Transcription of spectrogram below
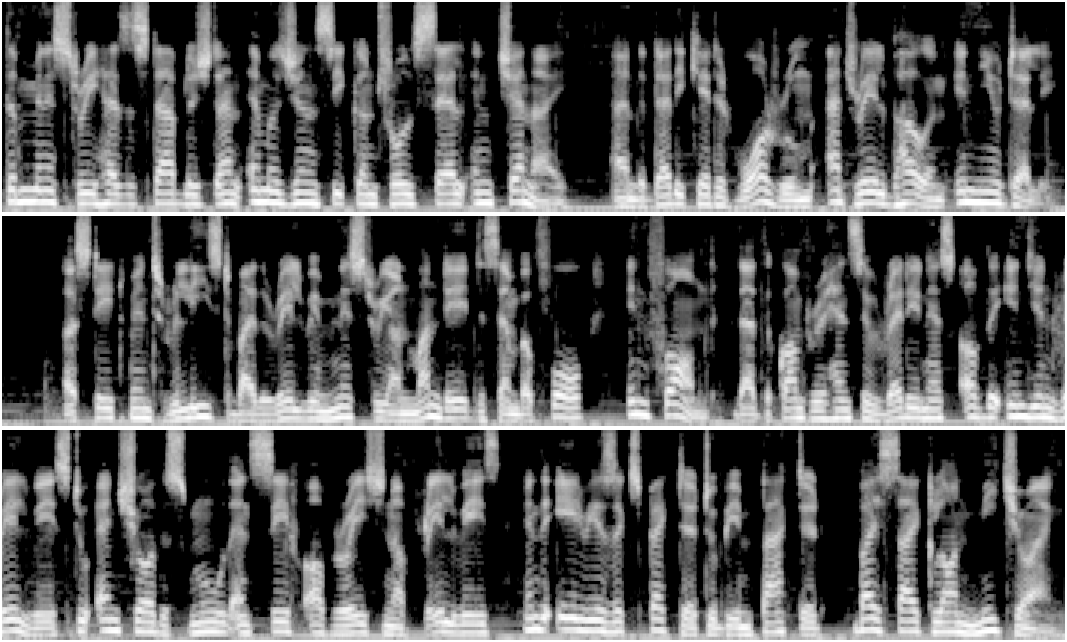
the ministry has established an emergency control cell in Chennai and a dedicated war room at Rail Bhavan in New Delhi. A statement released by the Railway Ministry on Monday, December 4, informed that the comprehensive readiness of the Indian Railways to ensure the smooth and safe operation of railways in the areas expected to be impacted by Cyclone Michuang.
